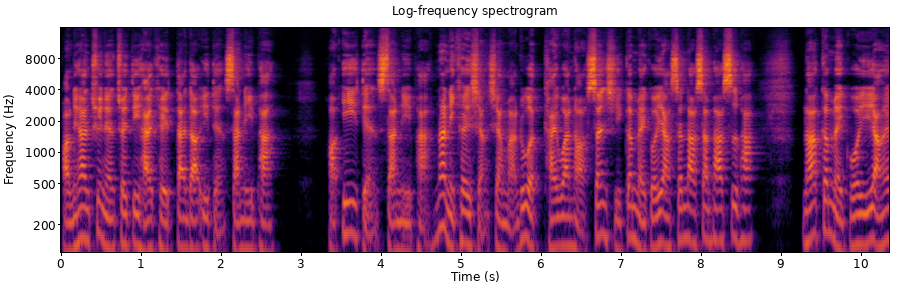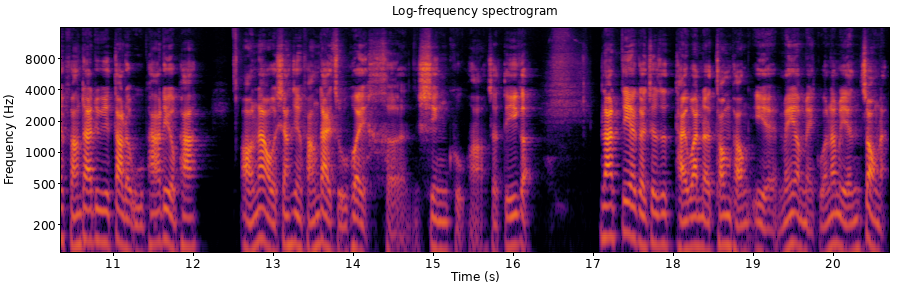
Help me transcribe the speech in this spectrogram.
好，你看去年最低还可以贷到一点三一趴。啊，一点三一帕，那你可以想象嘛，如果台湾哈升息跟美国一样升到三帕四帕，然后跟美国一样，哎，房贷利率到了五帕六帕，哦，那我相信房贷族会很辛苦啊。这第一个，那第二个就是台湾的通膨也没有美国那么严重了，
